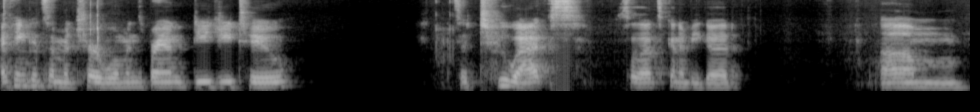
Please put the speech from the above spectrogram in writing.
I think it's a mature woman's brand, DG2. It's a 2X, so that's going to be good. Um,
